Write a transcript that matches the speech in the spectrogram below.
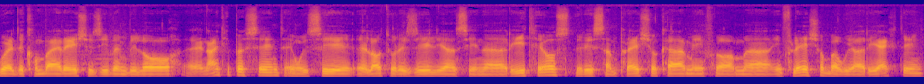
where the combined ratio is even below uh, 90%, and we see a lot of resilience in uh, retails. There is some pressure coming from uh, inflation, but we are reacting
